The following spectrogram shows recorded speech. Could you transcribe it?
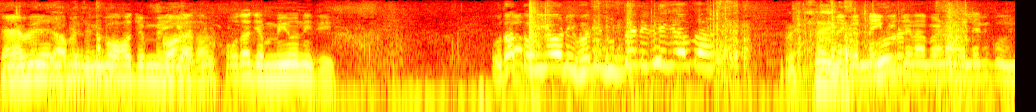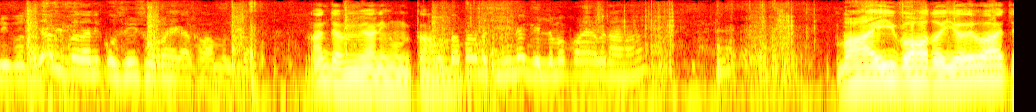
ਕੈਮਰੇ ਜਾ ਵੀ ਬਹੁਤ ਜੰਮੇ ਜ਼ਿਆਦਾ। ਉਹਦਾ ਜੰਮੀ ਹੋ ਨਹੀਂ ਸੀ ਉਹਦਾ ਤੁਰੀ ਹੋਣੀ ਫੌਜੀ ਦੁੱਧੇ ਨਿਕਲੀ ਗਿਆ ਉਹਦਾ ਅੱਛਾ ਜੀ। ਗੰਨਾ ਹੀ ਬੀਜਣਾ ਪੈਣਾ ਹਲੇ ਵੀ ਕੁਝ ਨਹੀਂ ਪਤਾ। ਇਹਦਾ ਵੀ ਪਤਾ ਨਹੀਂ ਕੁਛ ਨਹੀਂ ਸੁਰ ਹੈਗਾ ਸਾਲਾ ਮੁੰਡਾ ਆ ਜੰਮਿਆ ਨਹੀਂ ਹੁਣ ਤਾਂ। ਉਹਦਾ ਪਰ ਮਸ਼ੀਨ ਨੇ ਗਿੱਲ ਮ ਪਾਇਆ ਬਦਾਣਾ ਭਾਈ ਬਹੁਤ ਹੋਈ ਉਹਦੇ ਬਾਅਦ ਚ।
